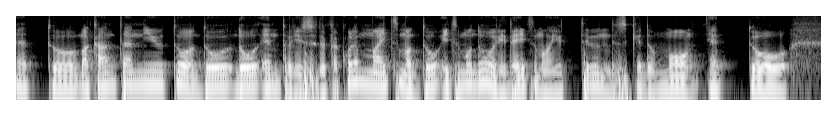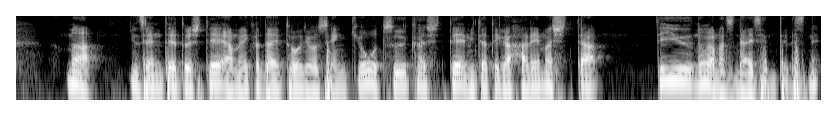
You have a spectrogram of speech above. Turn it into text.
えっと、まあ、簡単に言うと、どう、どうエントリーするか。これもま、いつもど、いつも通りでいつも言ってるんですけども、えっと、まあ、前提としてアメリカ大統領選挙を通過して見立てが晴れましたっていうのがまず大前提ですね。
